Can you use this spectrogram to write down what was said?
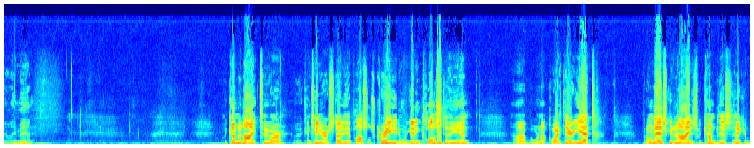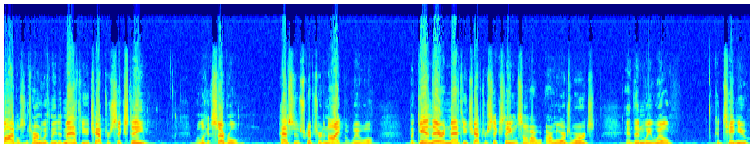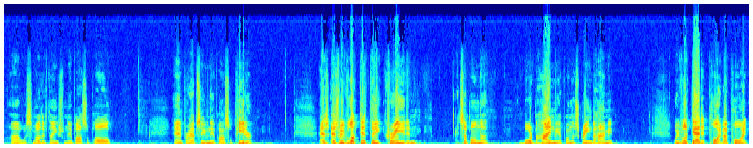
Amen. We come tonight to our uh, continue our study of the Apostles' Creed, and we're getting close to the end, uh, but we're not quite there yet. But I want to ask you tonight, as we come to this, to take your Bibles and turn with me to Matthew chapter 16. We'll look at several passages of Scripture tonight, but we will begin there in Matthew chapter 16 with some of our, our Lord's words, and then we will continue uh, with some other things from the Apostle Paul and perhaps even the Apostle Peter. As, as we've looked at the creed, and it's up on the board behind me, up on the screen behind me, we've looked at it point by point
